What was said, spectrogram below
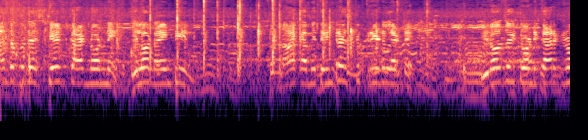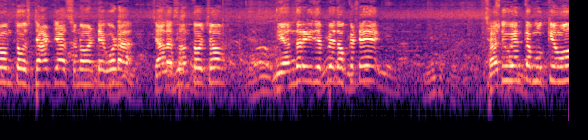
ఆంధ్రప్రదేశ్ స్టేట్ ఆడినోడిని బిలో నైన్టీన్ సో నాకు అమిత ఇంట్రెస్ట్ క్రీడలు అంటే ఈరోజు ఇటువంటి కార్యక్రమంతో స్టార్ట్ చేస్తున్నాం అంటే కూడా చాలా సంతోషం. మీ అందరికీ చెప్పేది ఒక్కటే చదువు ఎంత ముఖ్యమో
